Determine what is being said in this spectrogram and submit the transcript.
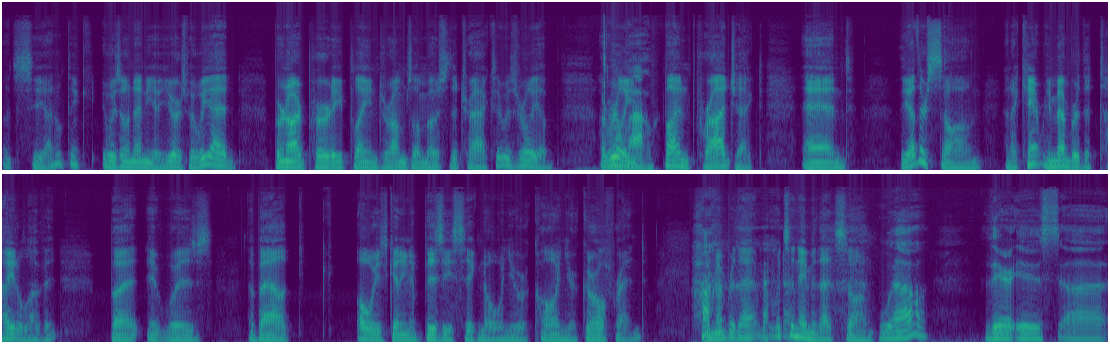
let's see, I don't think it was on any of yours, but we had Bernard Purdie playing drums on most of the tracks. It was really a a oh, really oh, wow. fun project. And the other song, and I can't remember the title of it, but it was about always getting a busy signal when you were calling your girlfriend. Huh. Remember that? What's the name of that song? Well, there is, uh,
